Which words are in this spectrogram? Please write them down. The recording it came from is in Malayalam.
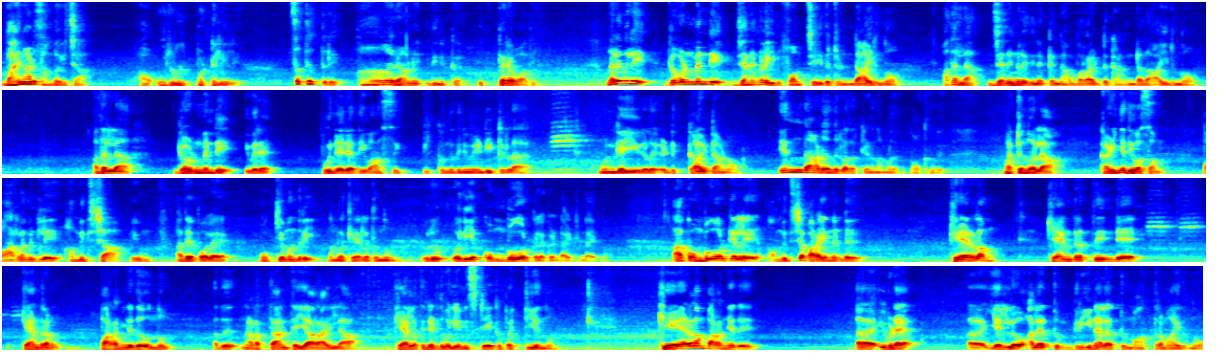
വയനാട് സംഭവിച്ച ആ ഉരുൾപൊട്ടലിൽ സത്യത്തിൽ ആരാണ് ഇതിനൊക്കെ ഉത്തരവാദി? നിലവിൽ ഗവൺമെന്റ് ജനങ്ങളെ ഇൻഫോം ചെയ്തിട്ടുണ്ടായിരുന്നോ? അതല്ല ജനങ്ങൾ ഇതിനൊക്കെ നവറായിട്ട് കണ്ടതായിരുന്നോ? അതല്ല ഗവൺമെന്റ് ഇവരെ പുനരധിവാസിപ്പിക്കുന്നതിന് വേണ്ടിയിട്ടുള്ള മുൻകൈകൾ എടുക്കായിട്ടാണോ? എന്താണ് എന്നുള്ളതൊക്കെയാണ് നമ്മൾ നോക്കുന്നത്. മറ്റൊന്നുമല്ല കഴിഞ്ഞ ദിവസം പാർലമെന്റിൽ അമിത്ഷായും അതേപോലെ മുഖ്യമന്ത്രി നമ്മളെ കേരളത്തിൽ നിന്നും ഒരു വലിയ കൊമ്പ് കോർക്കലൊക്കെ ഉണ്ടായിട്ടുണ്ടായിരുന്നു. ആ കൊമ്പ് കോർക്കലിൽ അമിത്ഷാ പറയുന്നുണ്ട് കേരളം കേന്ദ്രത്തിന്റെ കേന്ദ്രം പറഞ്ഞത് ഒന്നും അത് നടത്താൻ തയ്യാറായില്ല. കേരളത്തിന്റെ അടുത്ത് വലിയ മിസ്റ്റേക്ക് പറ്റിയെന്നും. കേരളം പറഞ്ഞത് ഇവിടെ യെല്ലോ അലർട്ടും ഗ്രീൻ അലർട്ടും മാത്രമായിരുന്നു.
